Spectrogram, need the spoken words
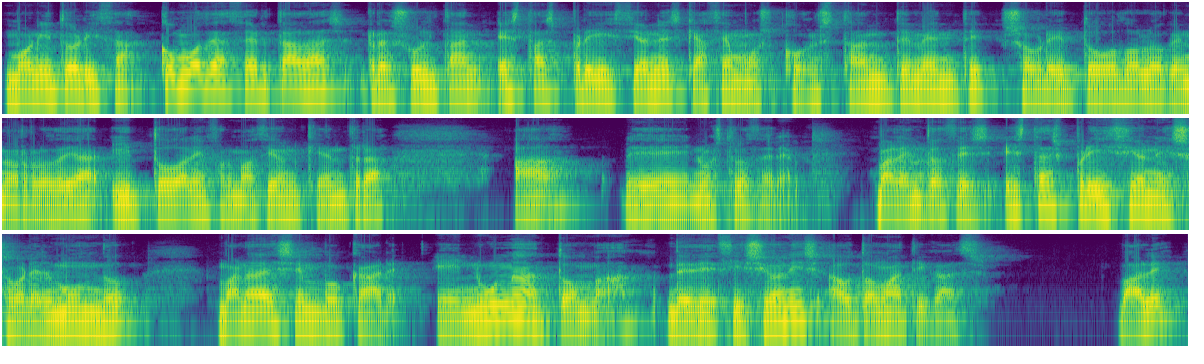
monitoriza cómo de acertadas resultan estas predicciones que hacemos constantemente sobre todo lo que nos rodea y toda la información que entra a eh, nuestro cerebro. Vale, entonces estas predicciones sobre el mundo van a desembocar en una toma de decisiones automáticas, ¿vale?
